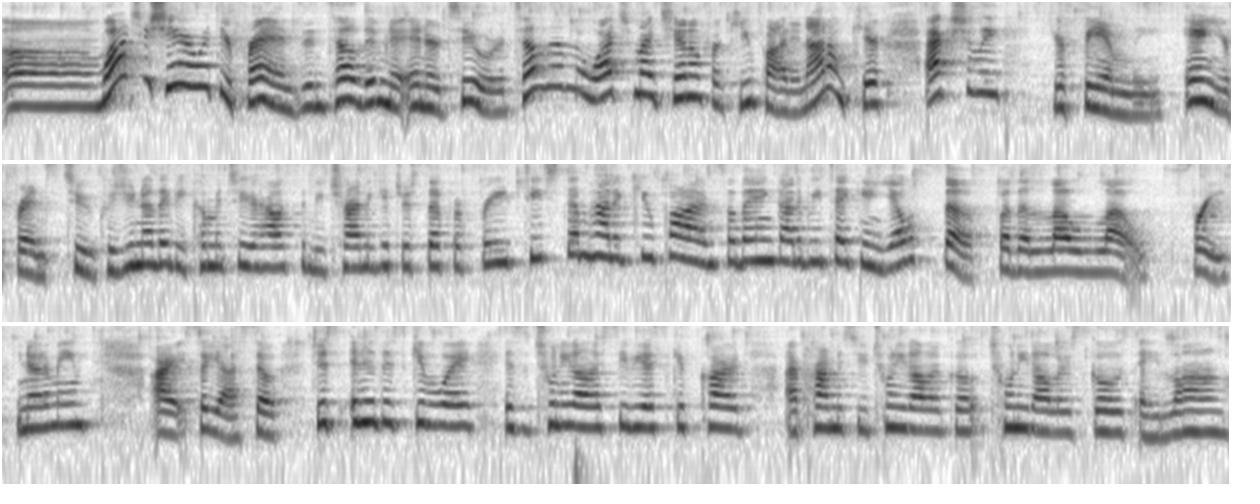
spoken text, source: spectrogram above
um, why don't you share it with your friends and tell them to enter too, or tell them to watch my channel for couponing. I don't care. Actually, your family and your friends too, because you know they be coming to your house and be trying to get your stuff for free. Teach them how to coupon so they ain't got to be taking your stuff for the low, low free. You know what I mean? All right, so yeah, so just enter this giveaway. It's a $20 CVS gift card. I promise you $20, go, $20 goes a long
